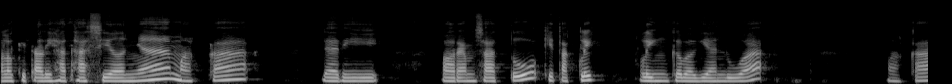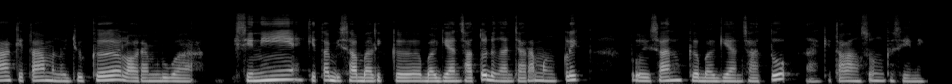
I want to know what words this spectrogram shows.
Kalau kita lihat hasilnya maka dari lorem 1 kita klik link ke bagian 2 maka kita menuju ke lorem 2. Di sini kita bisa balik ke bagian satu dengan cara mengklik tulisan ke bagian satu. Nah, kita langsung ke sini.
